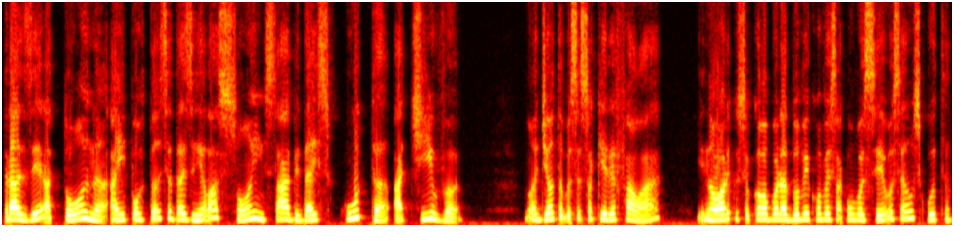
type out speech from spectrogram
trazer à tona a importância das relações, sabe? Da escuta ativa. Não adianta você só querer falar e na hora que o seu colaborador vem conversar com você, você não escuta.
